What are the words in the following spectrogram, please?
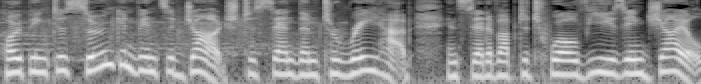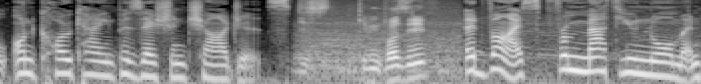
hoping to soon convince a judge to send them to rehab instead of up to 12 years in jail on cocaine possession charges. Just keeping positive. Advice from Matthew Norman,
